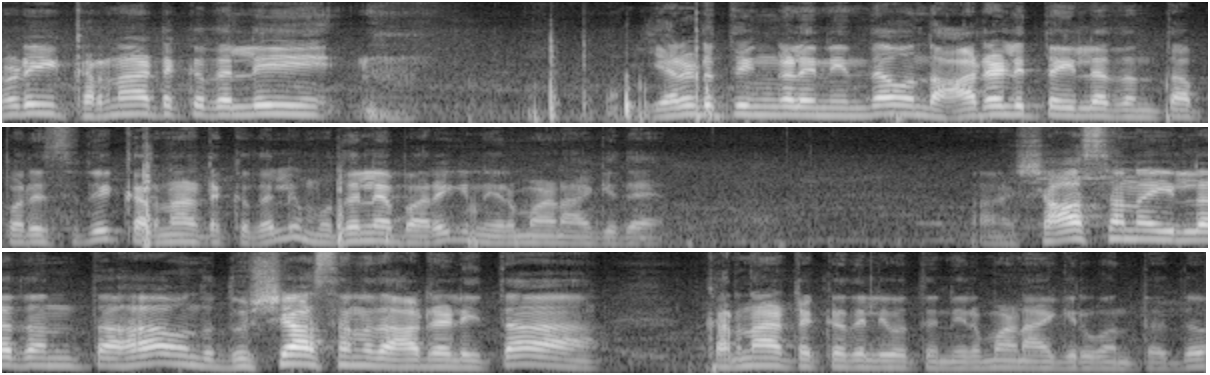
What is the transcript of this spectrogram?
ನೋಡಿ ಕರ್ನಾಟಕದಲ್ಲಿ ಎರಡು ತಿಂಗಳಿನಿಂದ ಒಂದು ಆಡಳಿತ ಇಲ್ಲದಂಥ ಪರಿಸ್ಥಿತಿ ಕರ್ನಾಟಕದಲ್ಲಿ ಮೊದಲನೇ ಬಾರಿಗೆ ನಿರ್ಮಾಣ ಆಗಿದೆ. ಶಾಸನ ಇಲ್ಲದಂತಹ ಒಂದು ದುಶ್ಯಾಸನದ ಆಡಳಿತ ಕರ್ನಾಟಕದಲ್ಲಿ ಇವತ್ತು ನಿರ್ಮಾಣ ಆಗಿರುವಂಥದ್ದು.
